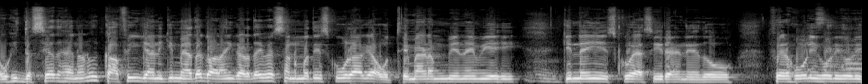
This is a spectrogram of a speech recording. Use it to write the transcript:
ਉਹੀ ਦੱਸਿਆ ਤਾਂ ਹੈ ਇਹਨਾਂ ਨੂੰ ਕਾਫੀ ਯਾਨੀ ਕਿ ਮੈਂ ਤਾਂ ਗਾਲਾਂ ਹੀ ਕੱਢਦਾ ਸੀ, ਫਿਰ ਸਨਮਤੀ ਸਕੂਲ ਆ ਗਿਆ ਉੱਥੇ ਮੈਡਮ ਵੀ ਨੇ ਵੀ ਇਹੀ ਕਿ ਨਹੀਂ ਇਸਕੋ ਐਸੀ ਰਹਿਣੇ ਦਿਓ ਫਿਰ ਹੌਲੀ ਹੌਲੀ ਹੌਲੀ।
